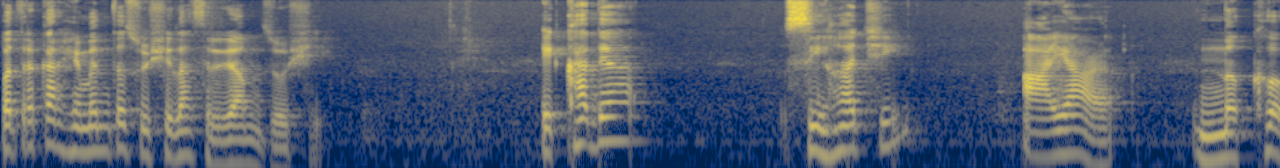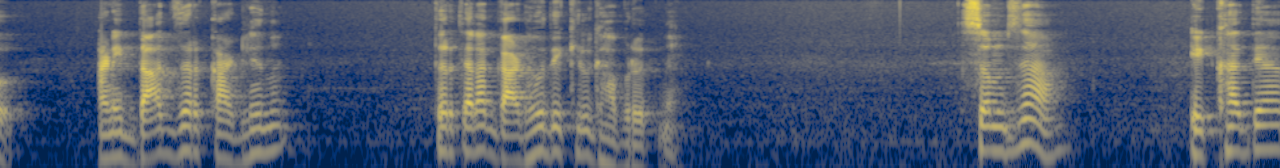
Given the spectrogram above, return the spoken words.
पत्रकार हेमंत सुशीला श्रीराम जोशी. एखाद्या सिंहाची आयाळ नख आणि दात जर काढले ना तर त्याला गाढव देखील घाबरत नाही. समजा एखाद्या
